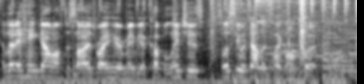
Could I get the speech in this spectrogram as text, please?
and let it hang down off the sides right here, maybe a couple inches. So let's see what that looks like on foot.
